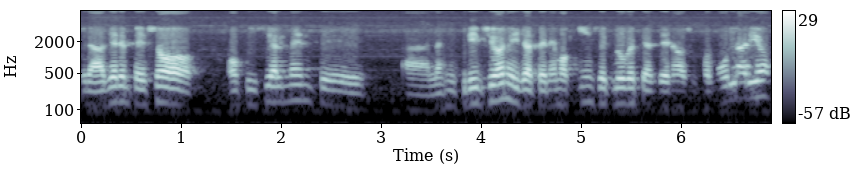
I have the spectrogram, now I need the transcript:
ayer empezó oficialmente ah, las inscripciones y ya tenemos 15 clubes que han llenado su formulario.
